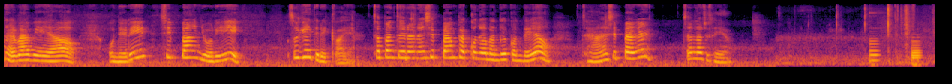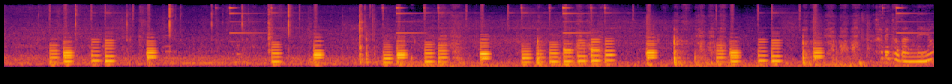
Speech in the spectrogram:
달밥이에요. 오늘은 식빵 요리 소개해 드릴 거예요. 첫 번째로는 식빵 팝콘을 만들 건데요. 자 식빵을 잘라주세요 더 낫네요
